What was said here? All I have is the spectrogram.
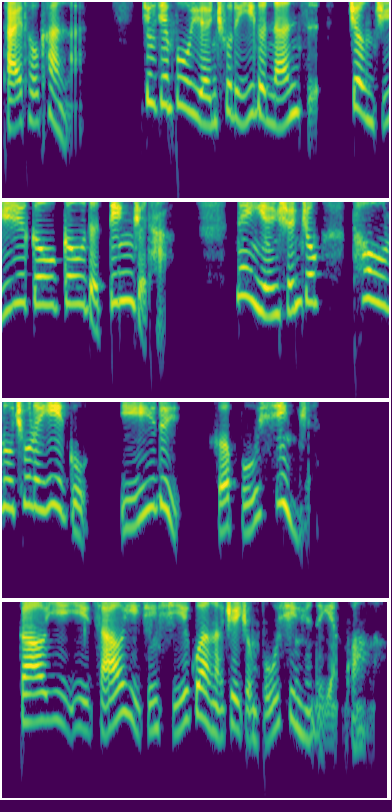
抬头看来，就见不远处的一个男子正直勾勾的盯着他。那眼神中透露出了一股疑虑和不信任。高逸逸早已经习惯了这种不信任的眼光了，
